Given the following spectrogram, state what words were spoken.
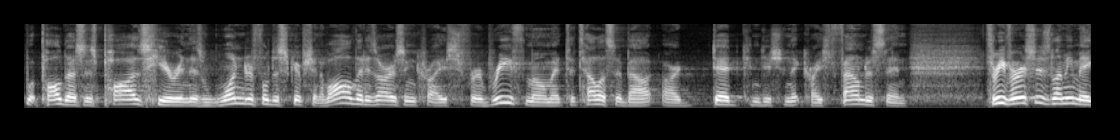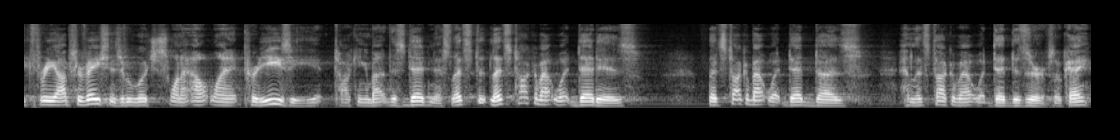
what Paul does is pause here in this wonderful description of all that is ours in Christ for a brief moment to tell us about our dead condition that Christ found us in. Three verses, let me make three observations if we just want to outline it pretty easy, talking about this deadness. Let's, let's talk about what dead is. Let's talk about what dead does. And let's talk about what dead deserves, okay?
